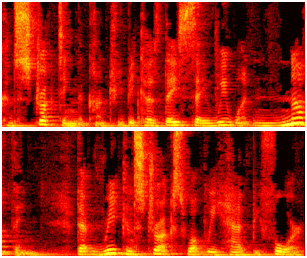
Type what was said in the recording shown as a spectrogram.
constructing the country, because they say we want nothing that reconstructs what we had before,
